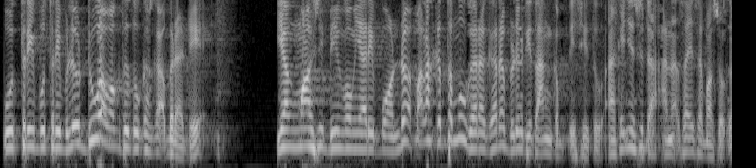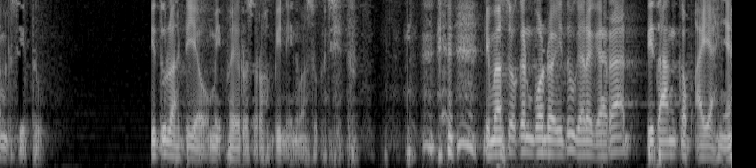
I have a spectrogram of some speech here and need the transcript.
putri-putri beliau dua waktu itu kakak beradik yang masih bingung nyari pondok malah ketemu gara-gara beliau ditangkap di situ. Akhirnya sudah anak saya saya masukkan ke situ. Itulah dia Umi Virus Rohbin ini masuk ke situ. Dimasukkan pondok itu gara-gara ditangkap ayahnya.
